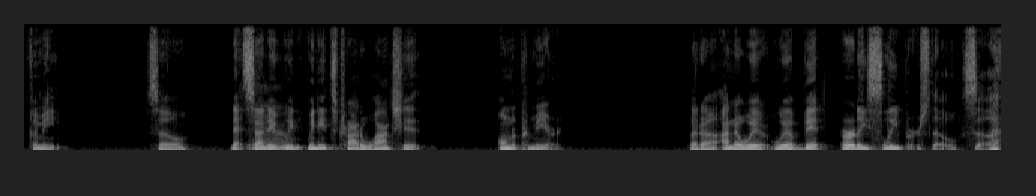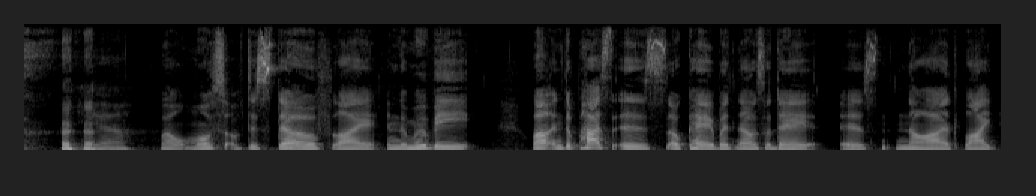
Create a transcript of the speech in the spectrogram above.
for me. So that Sunday, Yeah. we we need to try to watch it on the premiere. But uh, I know we're we're a bit early sleepers though, so yeah. Well, most of the stuff like in the movie, well, in the past is okay, but now today is not like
